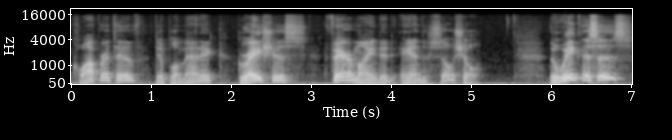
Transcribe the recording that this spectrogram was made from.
cooperative, diplomatic, gracious, fair minded, and social. The weaknesses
